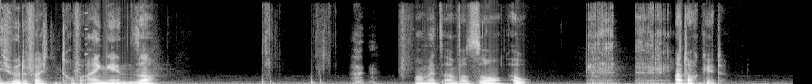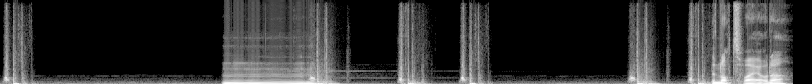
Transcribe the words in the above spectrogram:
ich würde vielleicht nicht drauf eingehen. So. Machen wir jetzt einfach so. Oh. Ah doch, geht. Mhm. Sind noch zwei, oder?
